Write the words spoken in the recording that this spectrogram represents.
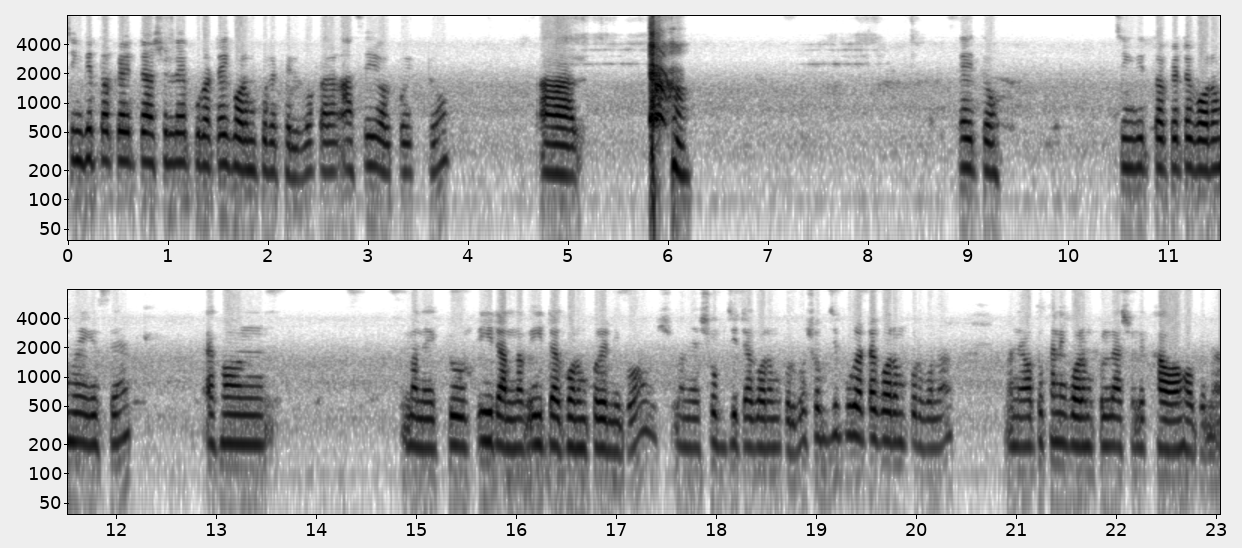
চিংড়ির তরকারিটা আসলে পুরাটাই গরম করে ফেলব, কারণ আছেই অল্প একটু। আর এই তো চিংড়ির তরকারিটা গরম হয়ে গেছে। এখন মানে একটু ই রান্না ইটা গরম করে নিব। মানে সবজিটা গরম করব। সবজি পুরাটা গরম করব না। মানে অতখানি গরম করলে আসলে খাওয়া হবে না।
